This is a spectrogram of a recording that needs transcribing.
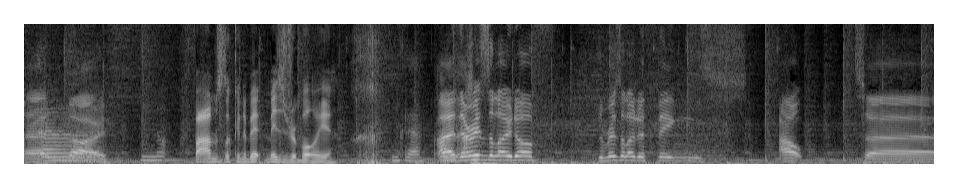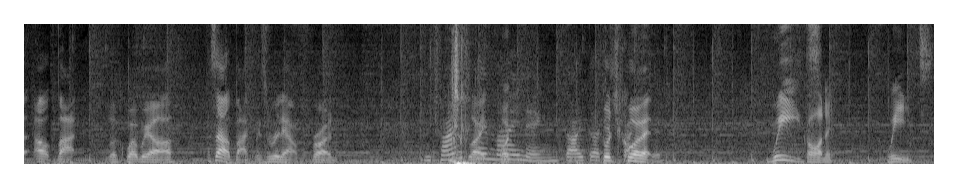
Uh, no. No. Farm's looking a bit miserable here. Okay. Uh, I'm- there I'm- is a load of there is a load of things out uh, out back. Look where we are. It's out back, but it's really out front. I'm trying to like, go what- mining, but I got what you call it? Distracted. Weeds. Go on it. Weeds.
